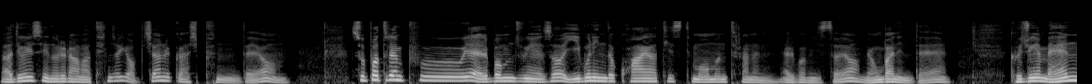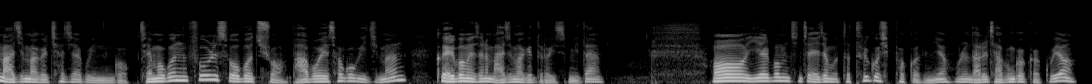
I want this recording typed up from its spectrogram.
라디오에서 이 노래를 아마 튼 적이 없지 않을까 싶은데요. 슈퍼트램프의 앨범 중에서 Even in the Quietest Moment라는 앨범이 있어요. 명반인데 그 중에 맨 마지막을 차지하고 있는 곡. 제목은 Fool's Overture, 바보의 서곡이지만 그 앨범에서는 마지막에 들어 있습니다. 어, 이 앨범 진짜 예전부터 틀고 싶었거든요. 오늘 나를 잡은 것 같고요.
